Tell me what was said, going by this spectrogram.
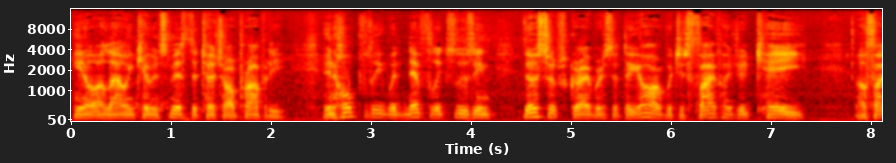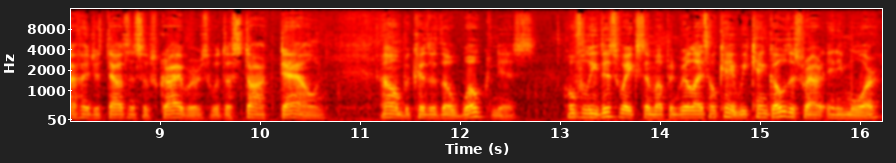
you know allowing Kevin Smith to touch our property. And hopefully, with Netflix losing their subscribers that they are, which is 500k, uh, 500,000 subscribers, with the stock down, um, because of the wokeness Hopefully, this wakes them up and realize, okay, we can't go this route anymore.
